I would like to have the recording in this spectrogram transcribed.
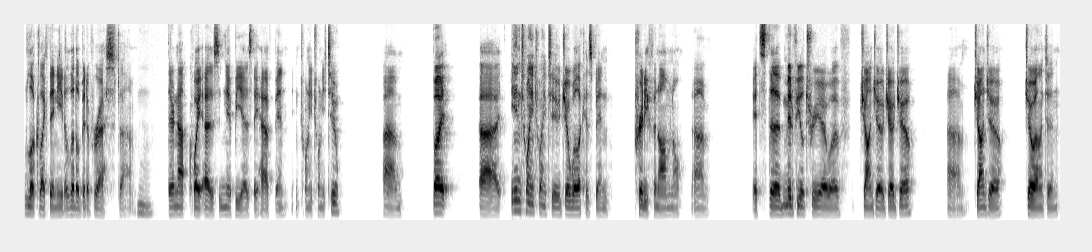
look like they need a little bit of rest. Um, mm, they're not quite as nippy as they have been in 2022. Um, but uh, in 2022, Joe Willock has been pretty phenomenal. Um, it's the midfield trio of John Joe Jojo, um, Jonjo, Joe Ellington,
